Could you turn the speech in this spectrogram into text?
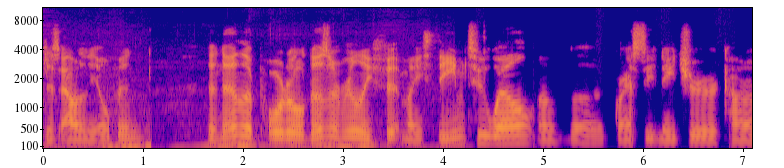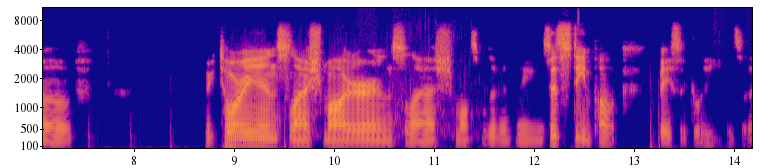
just out in the open. The nether portal doesn't really fit my theme too well of the grassy nature kind of Victorian slash modern slash multiple different things. It's steampunk, basically. A,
